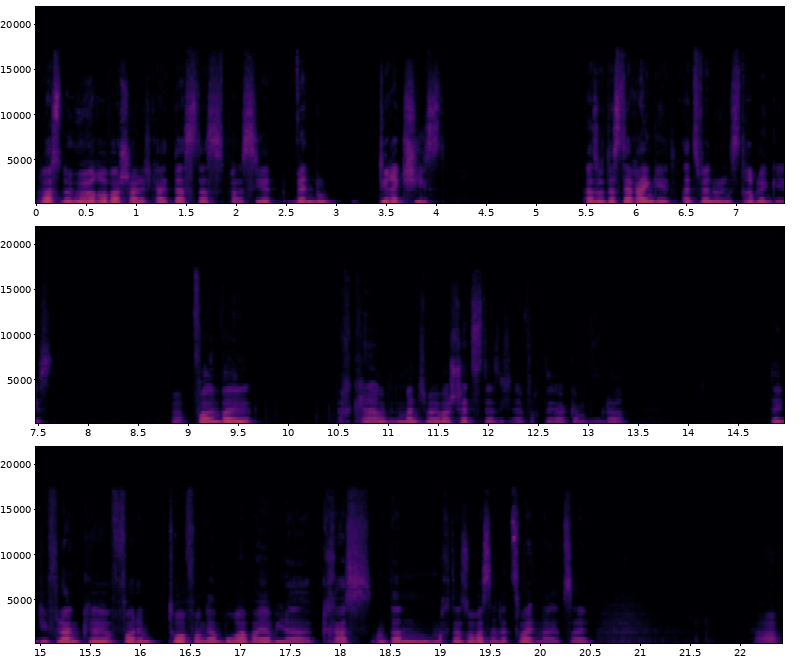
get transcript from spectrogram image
du Ja. hast eine höhere Wahrscheinlichkeit, dass das passiert, wenn du direkt schießt. Also, dass der reingeht, als wenn du ins Dribbling gehst. Ja. Vor allem, weil, ach, keine Ahnung, manchmal überschätzt er sich einfach, der Gambula. Die, Flanke vor dem Tor von Gamboa war ja wieder krass und dann macht er sowas in der zweiten Halbzeit. Ja,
